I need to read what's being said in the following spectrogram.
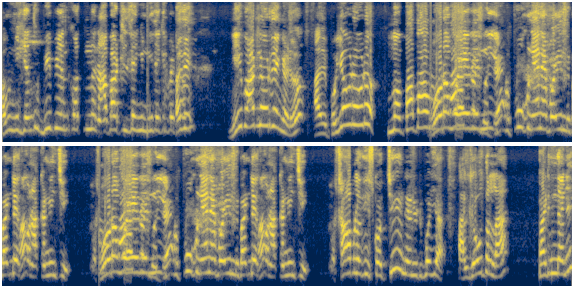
అవును నీకెందుకు బీపీ ఎందుకు వస్తుంది? నా బాటిల్ తెంగి నీ దగ్గర పెట్టు. అది నీ బాటిల్ ఎవడు తెంగాడు? అది పొయ్యవుడు ఎవడు? మా పాప పూకు నేనే పోయింది బండి వేసుకొని అక్కడి నుంచి. ఓడం పోయేది ఏంది? ఇప్పుడు పూకు నేనే పోయింది బండి వేసుకొని అక్కడి నుంచి. షాప్లో తీసుకొచ్చి నేను ఇటు పోయా వాళ్ళు చదువుతుల్లా? పడిందని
